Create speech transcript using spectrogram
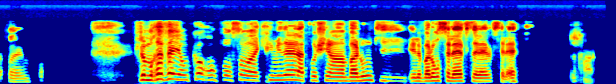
Je me réveille encore en pensant à un criminel accroché à un ballon qui, et le ballon s'élève, s'élève, s'élève. Euh,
